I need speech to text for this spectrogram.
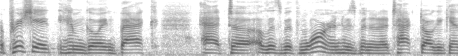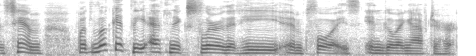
appreciate him going back at uh, Elizabeth Warren, who's been an attack dog against him, but look at the ethnic slur that he employs in going after her.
